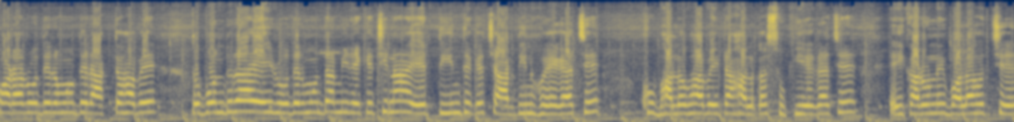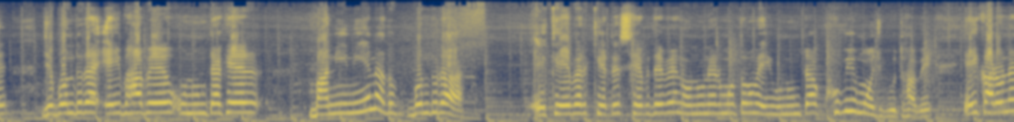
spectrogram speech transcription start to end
কড়া রোদের মধ্যে রাখতে হবে। তো বন্ধুরা, এই রোদের মধ্যে আমি রেখেছি না, এর তিন থেকে চার দিন হয়ে গেছে। খুব ভালোভাবে এটা হালকা শুকিয়ে গেছে। এই কারণেই বলা হচ্ছে যে বন্ধুরা, এইভাবে উনুনটাকে বানিয়ে নিয়ে না, তো বন্ধুরা একে এবার কেটে সেপ দেবেন, উনুনের মতো এই উনুনটা খুবই মজবুত হবে। এই কারণে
